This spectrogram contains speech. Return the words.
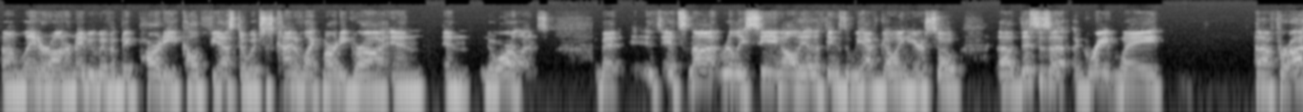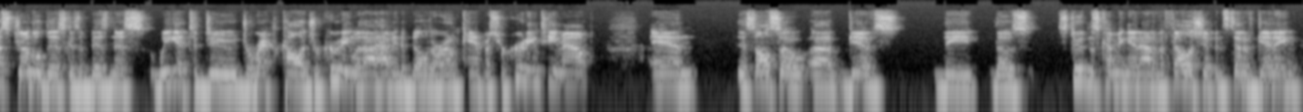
um, later on. Or maybe we have a big party called Fiesta, which is kind of like Mardi Gras in in New Orleans. But it's, it's not really seeing all the other things that we have going here. So uh, this is a, a great way uh, for us, Jungle Disk is a business. We get to do direct college recruiting without having to build our own campus recruiting team out, and this also uh, gives the those students coming in out of a fellowship instead of getting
